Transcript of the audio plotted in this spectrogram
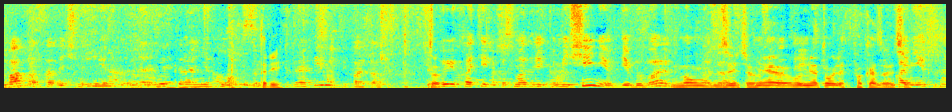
два посадочных места, на другой стороне тоже. Три. Фотографируйте, пожалуйста. Так. Вы хотели посмотреть помещение, где бывают? Ну, Пожалуйста, извините, вы мне, вы мне туалет Ну, показываете. конечно.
